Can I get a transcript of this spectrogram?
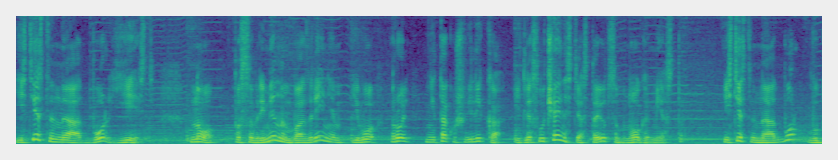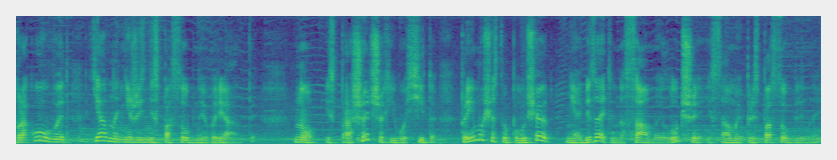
Естественный отбор есть, но по современным воззрениям его роль не так уж велика, и для случайности остается много места – Естественный отбор выбраковывает явно нежизнеспособные варианты, но из прошедших его сита преимущество получают не обязательно самые лучшие и самые приспособленные.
